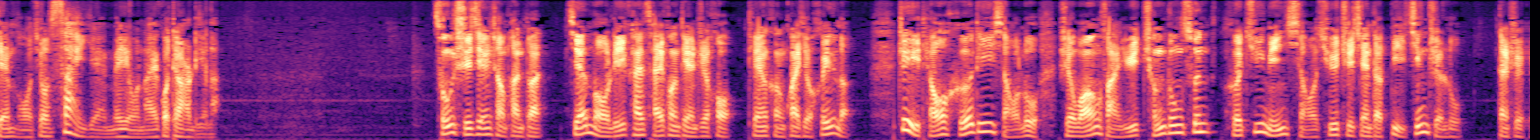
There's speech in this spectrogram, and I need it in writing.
简某就再也没有来过店里了。从时间上判断，简某离开裁缝店之后，天很快就黑了。这条河堤小路是往返于城中村和居民小区之间的必经之路，但是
